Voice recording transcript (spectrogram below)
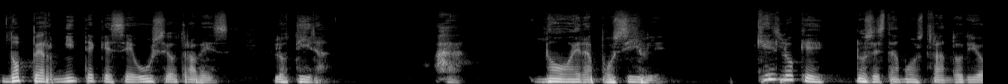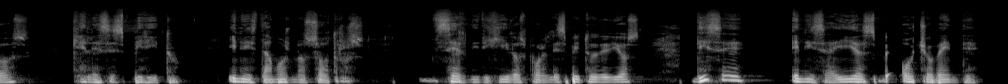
no permite que se use otra vez, lo tira. Ah, no era posible. ¿Qué es lo que nos está mostrando Dios? Que Él es espíritu y necesitamos nosotros ser dirigidos por el Espíritu de Dios. Dice en Isaías 8:20,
